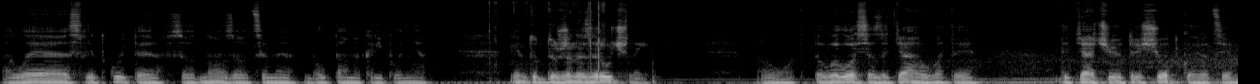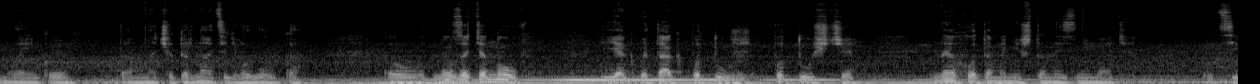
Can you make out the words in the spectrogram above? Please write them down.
але слідкуйте все одно за цими болтами кріплення. Він тут дуже незручний. От, довелося затягувати дитячою тріщоткою, оцією маленькою, там на 14 головка. От, ну, затягнув, якби так, потуж, потужче. Неохота мені штани знімати. Оці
